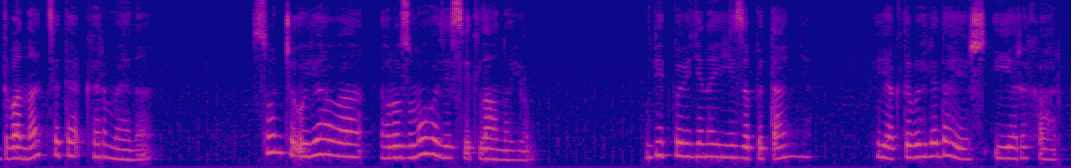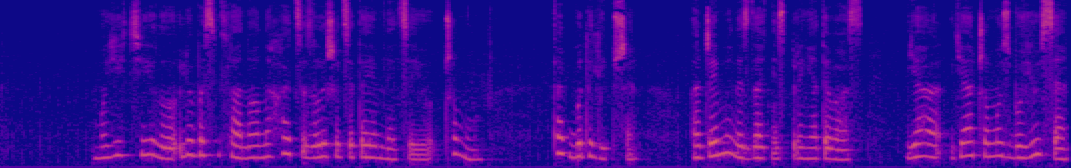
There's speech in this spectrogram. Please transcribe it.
Дванадцяте Кермена. Сон чи уява розмова зі Світланою. Відповіді на її запитання. Як ти виглядаєш, Ієрихар? Моє тіло, люба Світлано, нехай це залишиться таємницею. Чому? Так буде ліпше. Адже ми не здатні сприйняти вас. Я я чомусь боюся,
